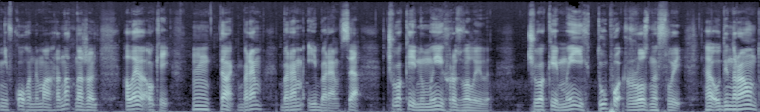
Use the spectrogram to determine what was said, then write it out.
ні в кого нема гранат, на жаль. Але окей. Так, берем, берем і берем. Все. Чуваки, ну ми їх розвалили. Чуваки, ми їх тупо рознесли. Е, один раунд,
